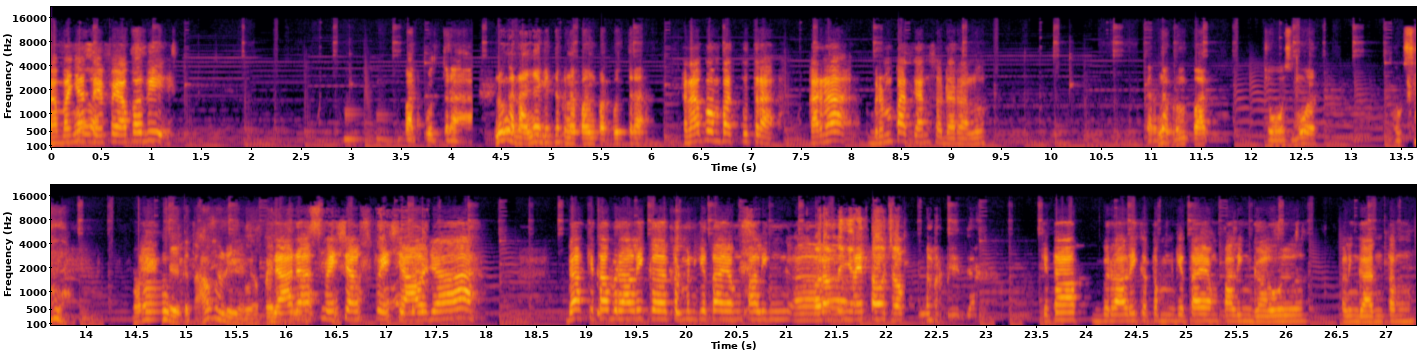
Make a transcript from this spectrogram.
Namanya Oh. CV apa, Bi? Empat putra. Lu nggak nanya gitu kenapa empat putra? Kenapa empat putra? Karena berempat kan saudara lu. Karena berempat, cowok semua. Gak usah ya. Orang dia ketawa kali ya ngapain. Nggak ada jelasin. spesial-spesialnya. Dah kita beralih ke teman kita yang paling eh, Orang ingin tahu jawaban yang berbeda. kita beralih ke teman kita yang paling gaul, paling ganteng,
